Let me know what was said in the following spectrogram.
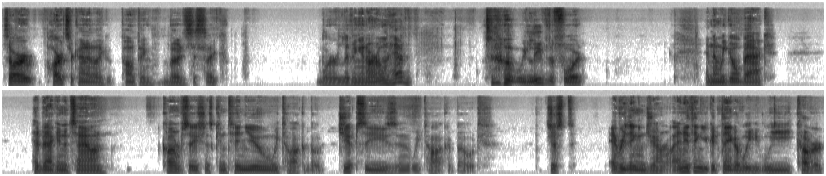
So our hearts are kind of like pumping, but it's just like we're living in our own head. So we leave the fort, and then we go back, head back into town. Conversations continue. We talk about gypsies, and we talk about just everything in general. Anything you could think of, we we covered.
